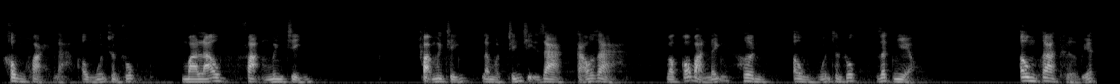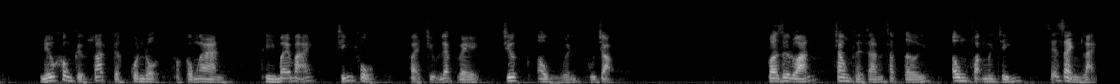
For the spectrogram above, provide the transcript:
không phải là ông Nguyễn Xuân Phúc, mà là ông Phạm Minh Chính. Phạm Minh Chính là một chính trị gia cáo già và có bản lĩnh hơn ông Nguyễn Xuân Phúc rất nhiều. Ông ta thừa biết nếu không kiểm soát được quân đội và công an thì mãi mãi chính phủ phải chịu lép vế trước ông Nguyễn Phú Trọng. Và dự đoán trong thời gian sắp tới, ông Phạm Minh Chính sẽ giành lại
